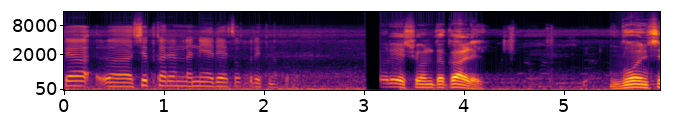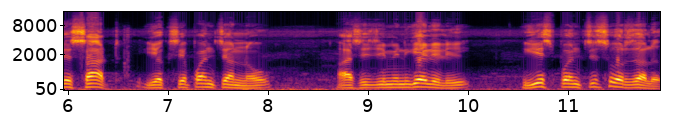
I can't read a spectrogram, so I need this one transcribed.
त्या शेतकऱ्यांना न्याय द्यायचा प्रयत्न करू. यशवंत काळे दोनशे साठ एकशे पंच्याण्णव अशी जमीन गेलेली वीस पंचवीस वर्ष झालं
